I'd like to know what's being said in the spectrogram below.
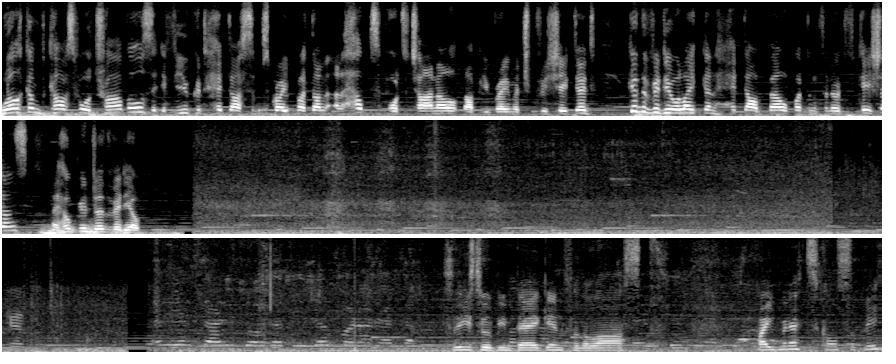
Welcome to Kavs World Travels. If you could hit that subscribe button and help support the channel, that'd be very much appreciated. Give the video a like and hit that bell button for notifications. I hope you enjoyed the video. So these two have been begging for the last five minutes constantly.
